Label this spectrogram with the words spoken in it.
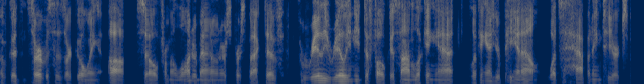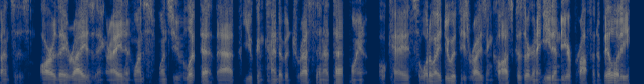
of goods and services are going up. So from a laundromat owner's perspective, really, really need to focus on looking at looking at your P&L. What's happening to your expenses? Are they rising, right? And once once you've looked at that, you can kind of address then at that point, okay, so what do I do with these rising costs because they're going to eat into your profitability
